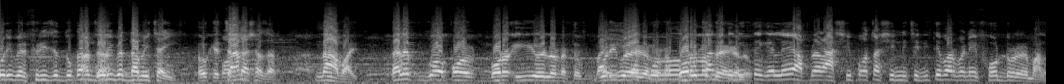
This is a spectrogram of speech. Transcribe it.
গরিবের ফ্রিজের দোকান আচ্ছা। গরিবের দামই চাই। ওকে পঞ্চাশ হাজার। না ভাই তাহলে বড় ই হইল না তো গরিব হয়ে গেল বড় লোক হয়ে গেল। নিতে গেলে আপনার আশি পঁচাশির নিচে নিতে পারবেন এই ফোর ডোরের মাল।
